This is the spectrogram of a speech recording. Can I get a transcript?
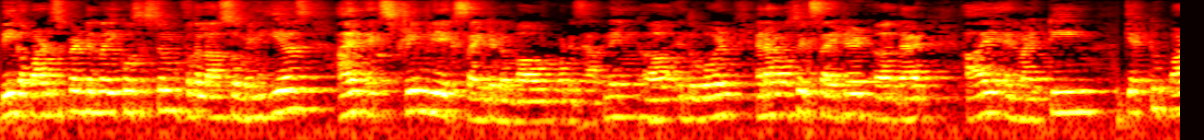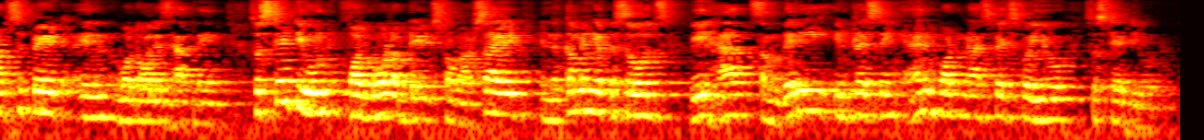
being a participant in the ecosystem for the last so many years, I am extremely excited about what is happening uh, in the world, and I'm also excited uh, that I and my team get to participate in what all is happening. So stay tuned for more updates from our side. In the coming episodes, we'll have some very interesting and important aspects for you, so stay tuned.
